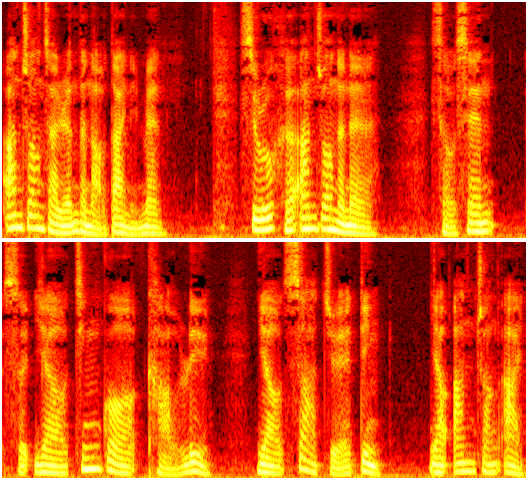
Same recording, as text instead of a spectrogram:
安装在人的脑袋里面。是如何安装的呢？首先是要经过考虑，要下决定，要安装爱，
